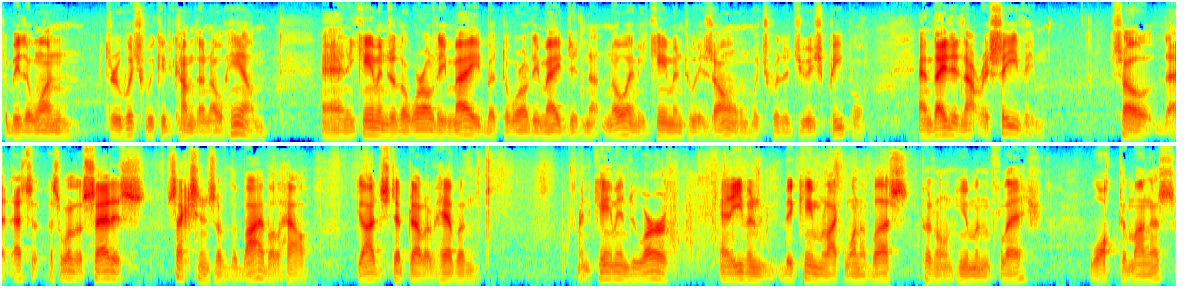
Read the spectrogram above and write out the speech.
to be the one through which we could come to know Him. And He came into the world He made, but the world He made did not know Him. He came into His own, which were the Jewish people, and they did not receive Him. So that, that's, that's one of the saddest sections of the Bible how God stepped out of heaven and came into earth and even became like one of us, put on human flesh, walked among us,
